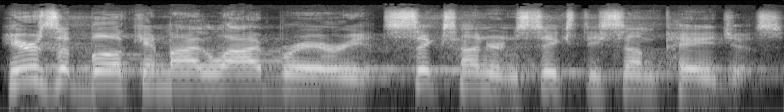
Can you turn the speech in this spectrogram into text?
here's a book in my library, it's 660 some pages.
